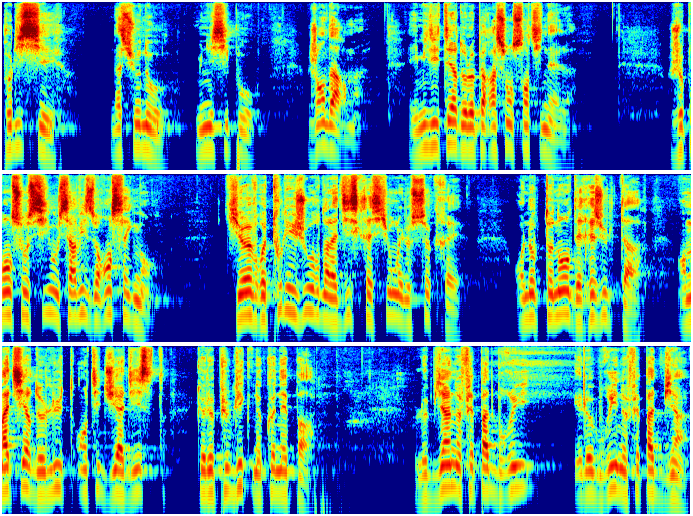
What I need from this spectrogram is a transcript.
policiers, nationaux, municipaux, gendarmes et militaires de l'opération Sentinelle. Je pense aussi aux services de renseignement qui œuvrent tous les jours dans la discrétion et le secret en obtenant des résultats en matière de lutte anti-djihadiste que le public ne connaît pas. Le bien ne fait pas de bruit et le bruit ne fait pas de bien,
